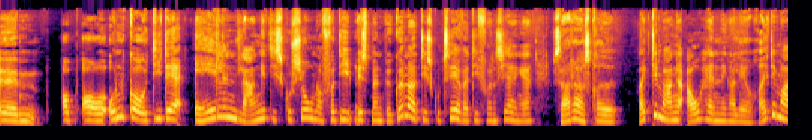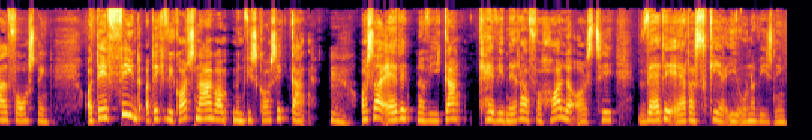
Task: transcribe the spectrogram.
Øhm, og, og undgå de der alenlange diskussioner, fordi hvis man begynder at diskutere, hvad differentiering er, så er der skrevet rigtig mange afhandlinger, lavet rigtig meget forskning. Og det er fint, og det kan vi godt snakke om, men vi skal også i gang. Mm. Og så er det, når vi er i gang, kan vi netop forholde os til, hvad det er, der sker i undervisningen,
